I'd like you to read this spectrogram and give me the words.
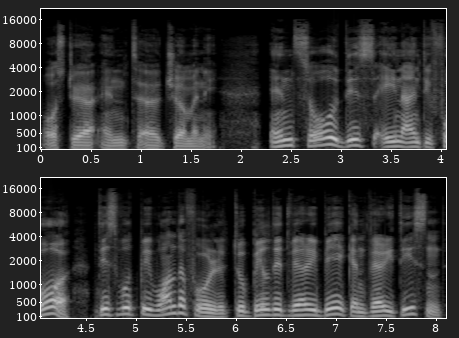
Austria and uh, Germany. And so this A94, this would be wonderful to build it very big and very decent.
